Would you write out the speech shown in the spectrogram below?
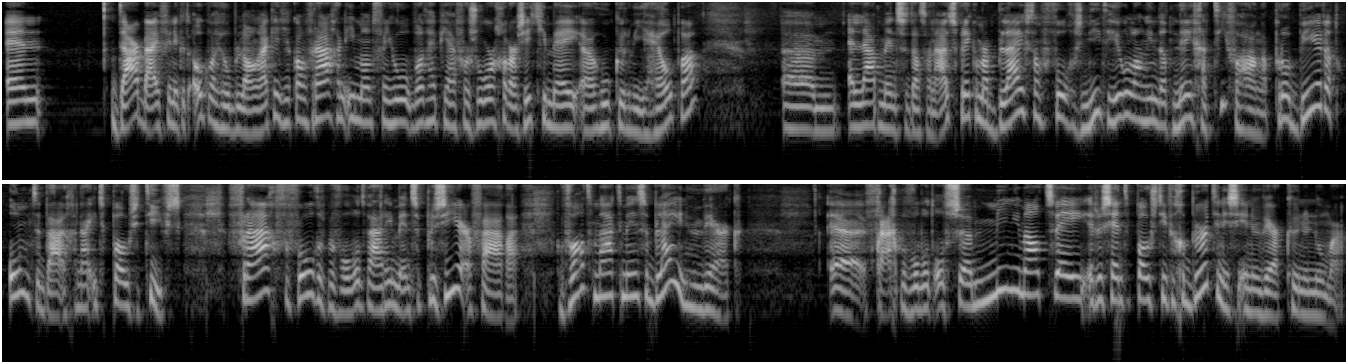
En daarbij vind ik het ook wel heel belangrijk. Je kan vragen aan iemand van, joh, wat heb jij voor zorgen? Waar zit je mee? Uh, hoe kunnen we je helpen? Um, en laat mensen dat dan uitspreken. Maar blijf dan vervolgens niet heel lang in dat negatieve hangen. Probeer dat om te buigen naar iets positiefs. Vraag vervolgens bijvoorbeeld waarin mensen plezier ervaren. Wat maakt mensen blij in hun werk? Uh, vraag bijvoorbeeld of ze minimaal twee recente positieve gebeurtenissen in hun werk kunnen noemen.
